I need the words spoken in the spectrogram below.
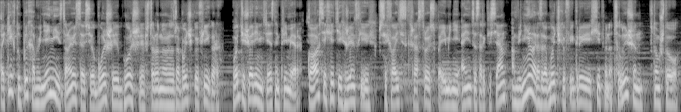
Таких тупых обвинений становится все больше и больше в сторону разработчиков игр. Вот еще один интересный пример. Глава всех этих женских психологических расстройств по имени Анита Саркисян обвинила разработчиков игры Hitman Absolution в том, что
